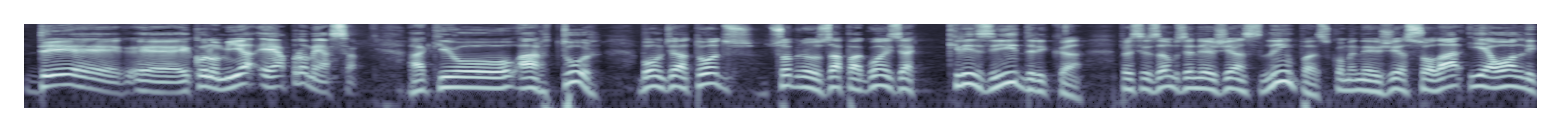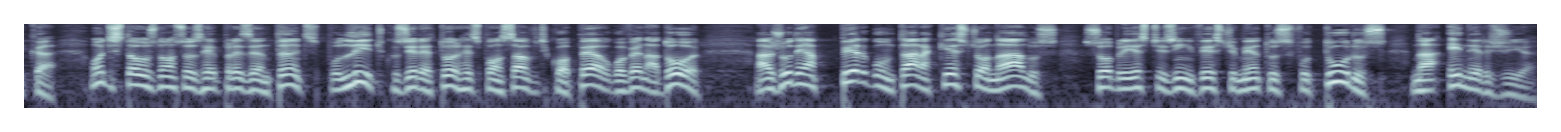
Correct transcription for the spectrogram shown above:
de é, economia é a promessa. Aqui o Arthur, bom dia a todos. Sobre os apagões e a crise hídrica. Precisamos de energias limpas, como energia solar e eólica. Onde estão os nossos representantes, políticos, diretor responsável de COPEL, governador? Ajudem a perguntar, a questioná-los sobre estes investimentos futuros na energia.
